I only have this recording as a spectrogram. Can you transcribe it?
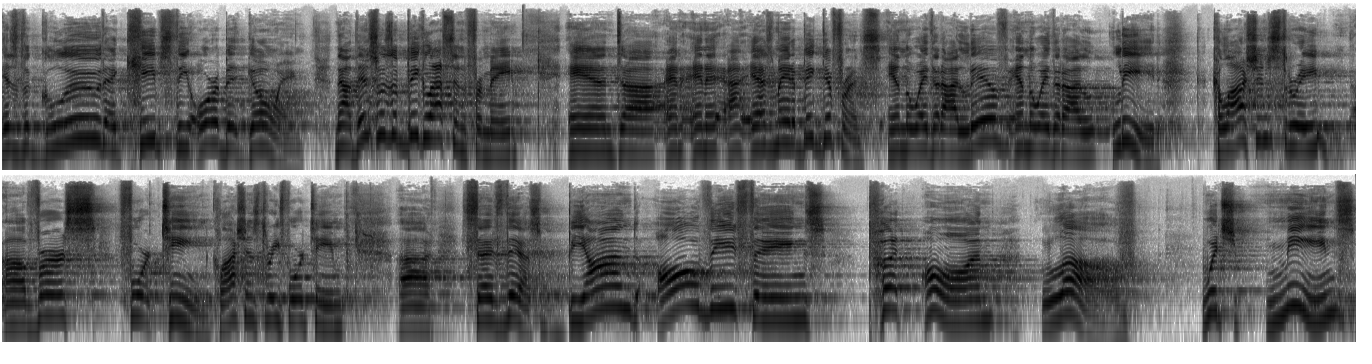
is the glue that keeps the orbit going. Now, this was a big lesson for me, and, uh, and, and it, uh, it has made a big difference in the way that I live and the way that I lead. Colossians 3, uh, verse 14. Colossians 3 14 uh, says this Beyond all these things, put on love, which means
